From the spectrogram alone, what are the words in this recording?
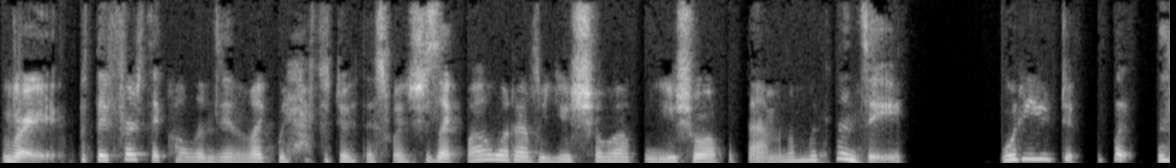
Right. But they first they call Lindsay and they're like, we have to do it this way. And she's like, well, whatever. You show up and you show up with them. And I'm like, Lindsay, what do you do? What?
